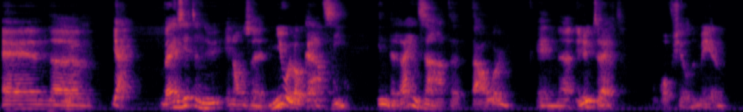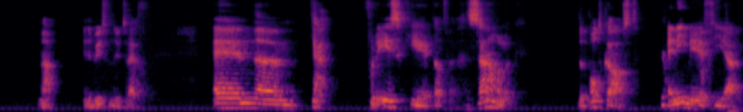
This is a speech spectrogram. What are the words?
En ja. ja, wij zitten nu in onze nieuwe locatie in de Rijnzaten Tower in, in Utrecht. Officieel de Meren. Nou, in de buurt van Utrecht. En ja, voor de eerste keer dat we gezamenlijk de podcast en niet meer via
